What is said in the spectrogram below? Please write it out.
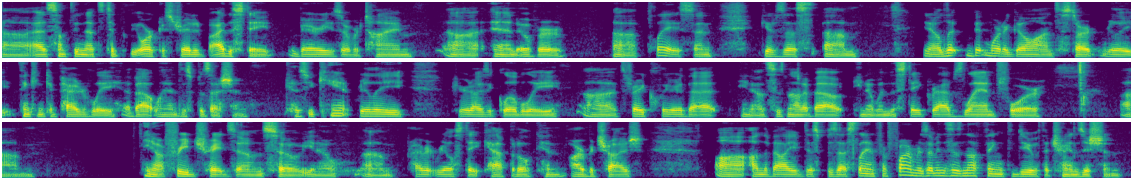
uh, as something that's typically orchestrated by the state varies over time uh, and over uh, place and gives us um, you know a bit more to go on to start really thinking comparatively about land dispossession. Because you can't really periodize it globally. Uh, it's very clear that you know this is not about you know when the state grabs land for um, you know a free trade zone so you know um, private real estate capital can arbitrage uh, on the value of dispossessed land for farmers, I mean, this has nothing to do with a transition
